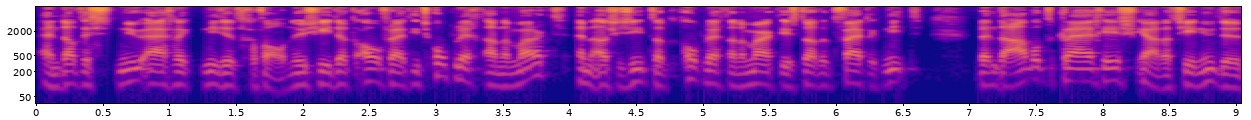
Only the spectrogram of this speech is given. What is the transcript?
En dat is nu eigenlijk niet het geval. Nu zie je dat de overheid iets oplegt aan de markt. En als je ziet dat het oplegt aan de markt is dat het feitelijk niet rendabel te krijgen is. Ja, dat zie je nu de,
